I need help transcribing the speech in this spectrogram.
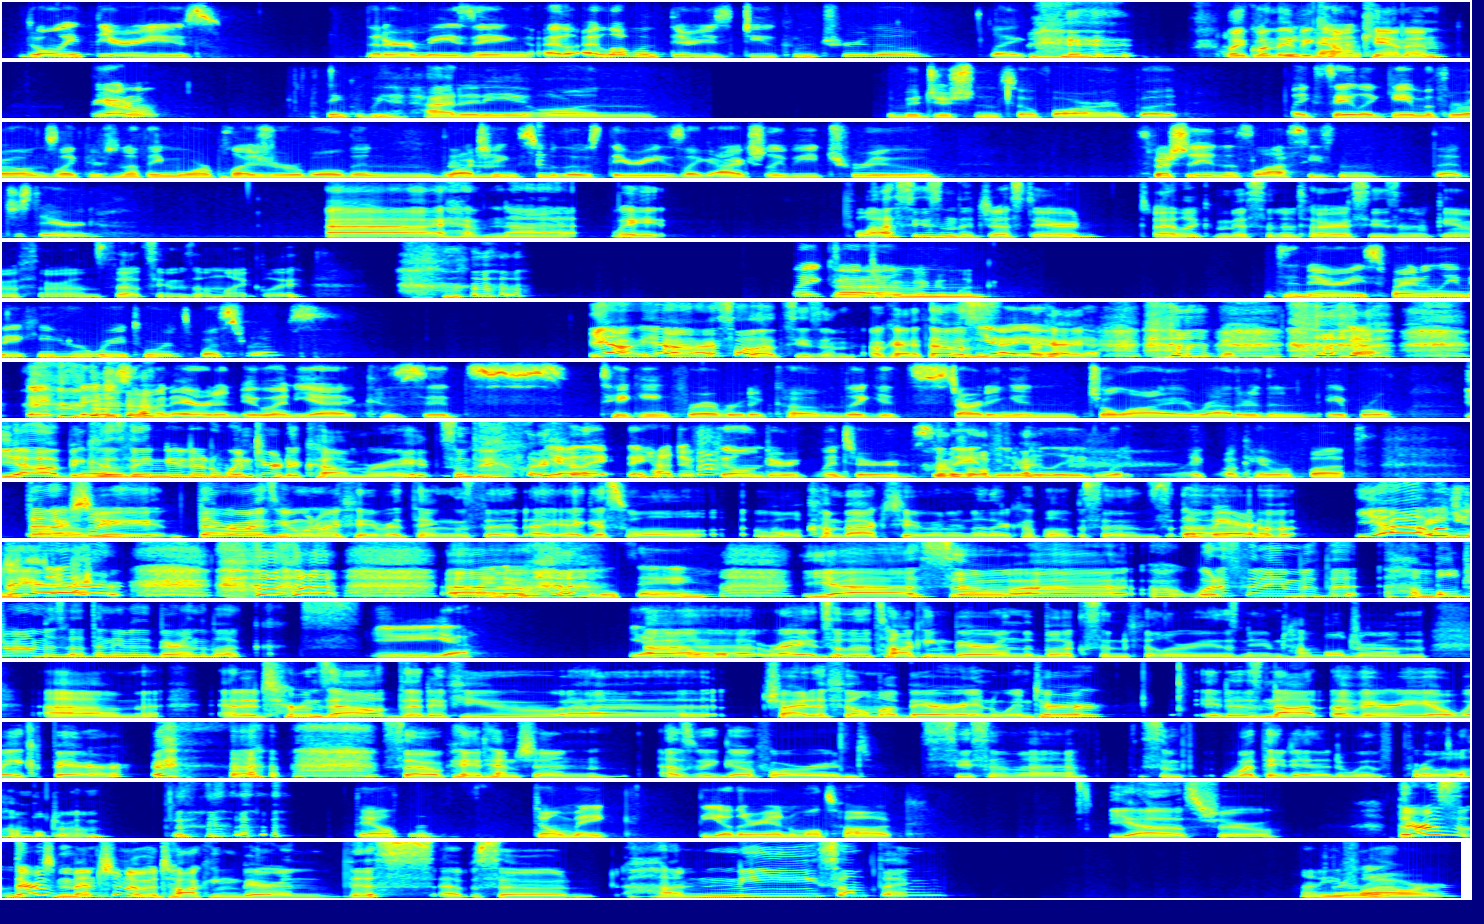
The only theories that are amazing. I, I love when theories do come true, though. Like, like when they become canon. Yeah, I don't think we've had any on the magician so far, but like say like Game of Thrones, like there's nothing more pleasurable than watching some of those theories like actually be true. Especially in this last season that just aired. Uh, I have not wait. The last season that just aired, did I like miss an entire season of Game of Thrones? That seems unlikely. Like I'll have to go back and um. Daenerys finally making her way towards Westeros. Yeah, yeah, I saw that season. Okay, that was Yeah, yeah, okay. Yeah. They they just haven't aired a new one yet because it's taking forever to come. Like it's starting in July rather than April. Yeah, because Um, they needed winter to come, right? Something like yeah, that. they, they had to film during winter, so they literally like were like, okay, we're fucked. that um, actually that reminds me of one of my favorite things that I, I guess we'll we'll come back to in another couple episodes. The bear? about- yeah, Are the you gonna bear. I know what Um, you're gonna say. yeah. So, uh, what is the name of the Humbledrum? Is that the name of the bear in the books? Yeah, yeah. Uh, right. So the talking bear in the books and Fillory is named Humbledrum. Um, and it turns out that if you uh, try to film a bear in winter, it is not a very awake bear. so pay attention as we go forward to see some uh, some what they did with poor little Humbledrum. They also don't make the other animal talk. Yeah, that's true. There was there was mention of a talking bear in this episode. Honey something? Honey Really? flower?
